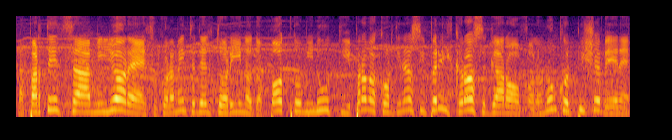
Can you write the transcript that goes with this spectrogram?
La partenza migliore è sicuramente del Torino, dopo 8 minuti prova a coordinarsi per il cross Garofalo, non colpisce bene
